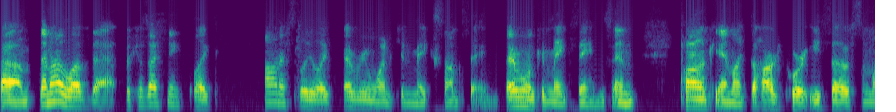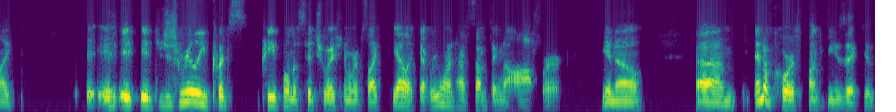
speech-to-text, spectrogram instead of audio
Um, and I love that because I think like honestly, like everyone can make something. Everyone can make things. And punk and like the hardcore ethos and like it, it, it just really puts people in a situation where it's like yeah like everyone has something to offer you know um and of course punk music is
